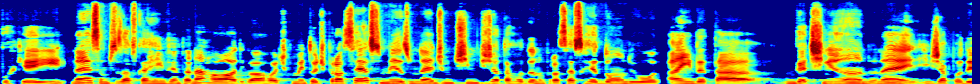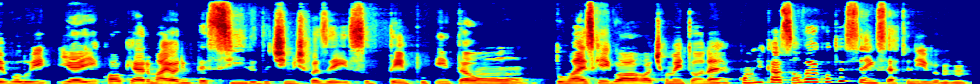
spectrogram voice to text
porque aí, né, você não precisava ficar reinventando a roda, igual a Rod comentou, de processo mesmo, né, de um time que já tá rodando um processo redondo e o outro ainda tá engatinhando, né, e já poder evoluir. E aí, qual que era o maior empecilho do time de fazer isso? Tempo. Então, por mais que, igual a Hot comentou, né? Comunicação vai acontecer em certo nível. Uhum.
